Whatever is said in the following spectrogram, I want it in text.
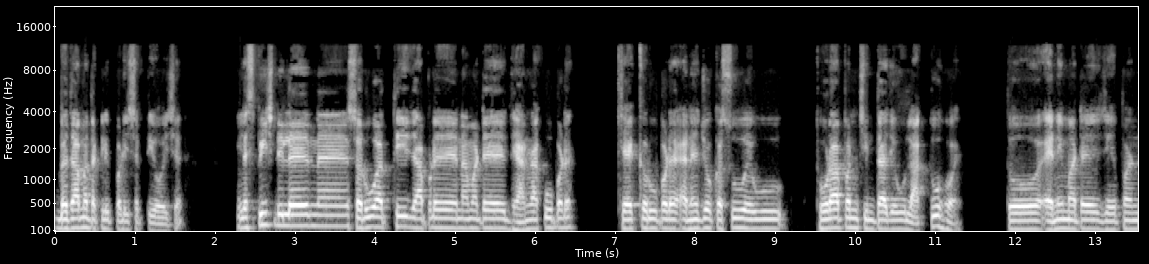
બધામાં તકલીફ પડી શકતી હોય છે. એટલે સ્પીચ ડિલેને શરૂઆતથી જ આપણે એના માટે ધ્યાન રાખવું પડે, ચેક કરવું પડે, અને જો કશું એવું થોડા પણ ચિંતા જેવું લાગતું હોય, તો એની માટે જે પણ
